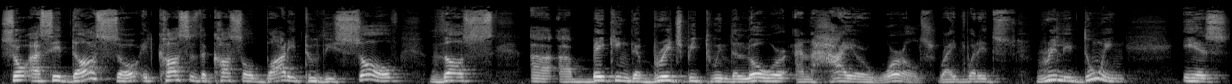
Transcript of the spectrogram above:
so as it does so, it causes the causal body to dissolve, thus uh, uh, making the bridge between the lower and higher worlds, right? What it's really doing is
